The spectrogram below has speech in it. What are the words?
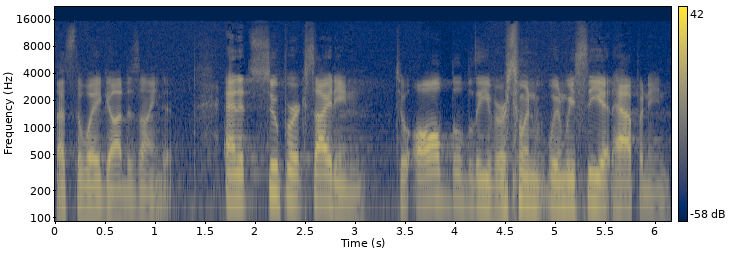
That's the way God designed it. And it's super exciting to all believers when, when we see it happening.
